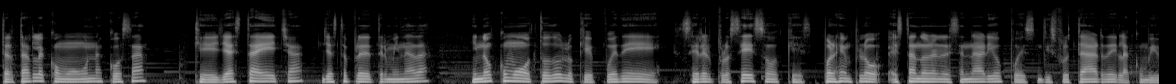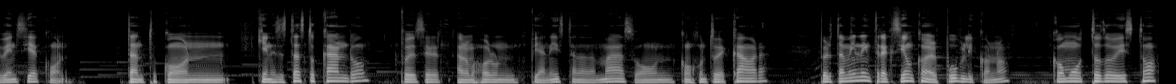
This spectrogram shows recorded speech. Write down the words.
tratarla como una cosa que ya está hecha, ya está predeterminada y no como todo lo que puede ser el proceso, que es, por ejemplo, estando en el escenario, pues disfrutar de la convivencia con tanto con quienes estás tocando, puede ser a lo mejor un pianista nada más o un conjunto de cámara, pero también la interacción con el público, ¿no? Como todo esto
